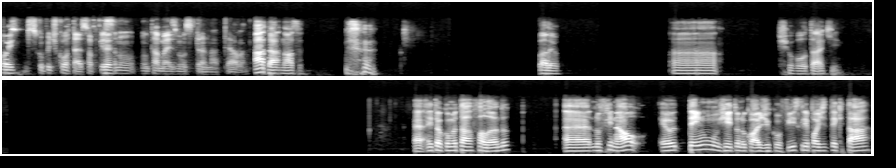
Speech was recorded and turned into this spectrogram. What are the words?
Oi. Desculpa te cortar, só porque é. você não, não tá mais mostrando na tela. Ah, tá, nossa. Valeu. Uh, deixa eu voltar aqui. É, então, como eu estava falando, é, no final, eu tenho um jeito no código que eu fiz que ele pode detectar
